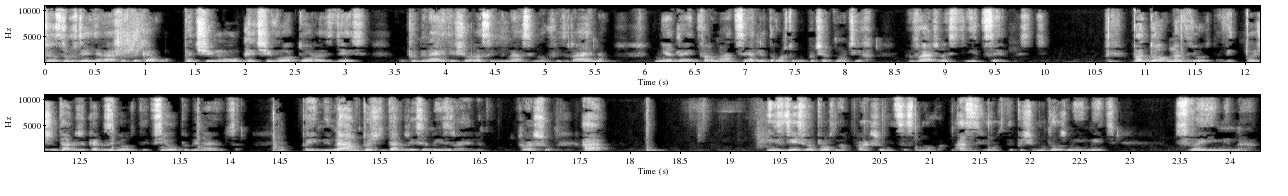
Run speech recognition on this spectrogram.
рассуждение Раши таково. Почему, для чего Тора здесь упоминает еще раз имена сынов Израиля? Не для информации, а для того, чтобы подчеркнуть их важность и ценность. Подобно звездам, ведь точно так же, как звезды, все упоминаются по именам, точно так же и сыны Израиля. Хорошо. А и здесь вопрос напрашивается снова. А звезды почему должны иметь свои имена?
